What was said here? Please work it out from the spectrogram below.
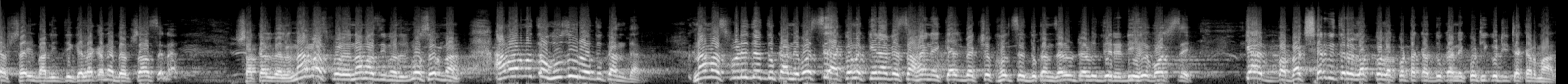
ব্যবসায়ী, বাণিজ্যিক এলাকা না, ব্যবসা আছে না? সকালবেলা, নামাজ পড়ে, নামাজি মানুষ, মুসলমান। আমার মতো হুজুর ও দোকানদার। নামাজ পড়ে দোকানে বসছে, এখনও কেনা বেচা হয় নাই। ক্যাশ ব্যবসা খুলছে, দোকান ঝাড়ু টাড়ু দিয়ে রেডি হয়ে বসছে। বাক্সের ভিতরে লক্ষ লক্ষ টাকা, দোকানে কোটি কোটি টাকার মাল।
